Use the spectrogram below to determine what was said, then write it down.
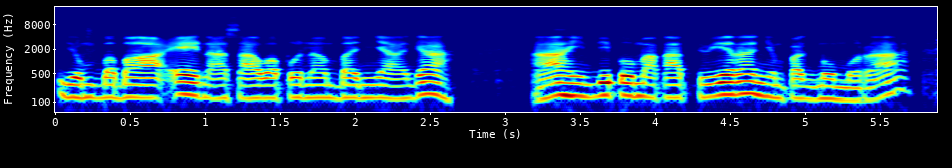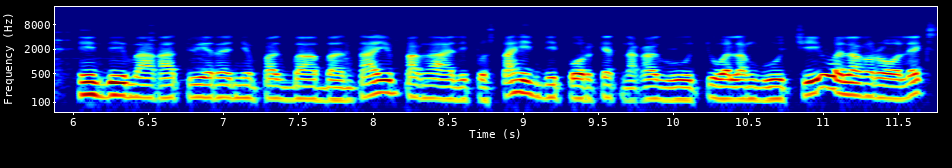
yung babae na asawa po ng banyaga. Ha, hindi po makatwiran yung pagmumura, hindi makatwiran yung pagbabanta, yung pangalipusta, hindi porket nakagucci, walang Gucci, walang Rolex,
